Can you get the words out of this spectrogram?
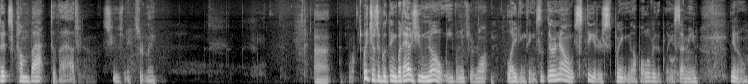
It's come back to that. Excuse me. Certainly. Uh, which is a good thing. But as you know, even if you're not lighting things, there are now theaters springing up all over the place. Oh, I mean, you know,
